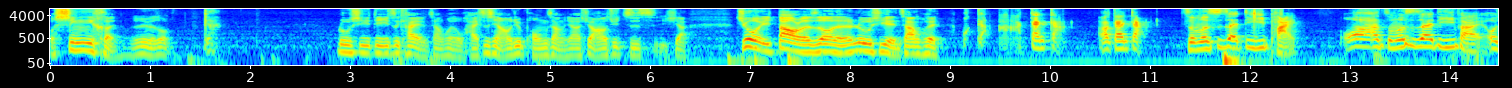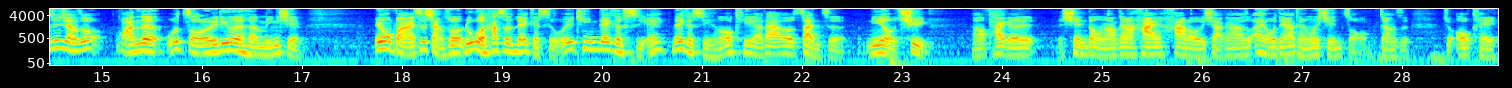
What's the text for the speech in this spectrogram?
我心一狠，我就觉得说，干，露西第一次开演唱会，我还是想要去捧场一下，想要去支持一下。结果一到了之后呢，露西演唱会，我尬啊，尴尬啊，尴尬！怎么是在第一排？哇，怎么是在第一排？我就想说，完了，我走了一定会很明显。因为我本来是想说，如果他是 Legacy，我一听 Legacy，哎，Legacy 很 OK 啊，大家都站着，你有去，然后拍个限动，然后跟他嗨 Hello 一下，跟他说，哎，我等下可能会先走，这样子就 OK。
